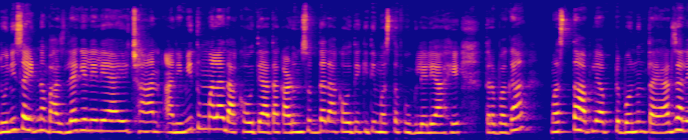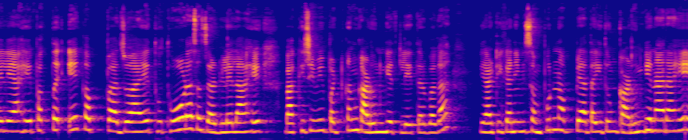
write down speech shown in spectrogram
दोन्ही साईडनं भाजल्या गेलेले आहे छान. आणि मी तुम्हाला दाखवते आता काढूनसुद्धा दाखवते किती मस्त फुगलेले आहे. तर बघा मस्त आपले अप्पे बनून तयार झालेले आहे. फक्त एक अप्पा जो आहे तो थोडासा जडलेला आहे. बाकीचे मी पटकन काढून घेतले. तर बघा या ठिकाणी मी संपूर्ण अप्पे आता इथून काढून घेणार आहे.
